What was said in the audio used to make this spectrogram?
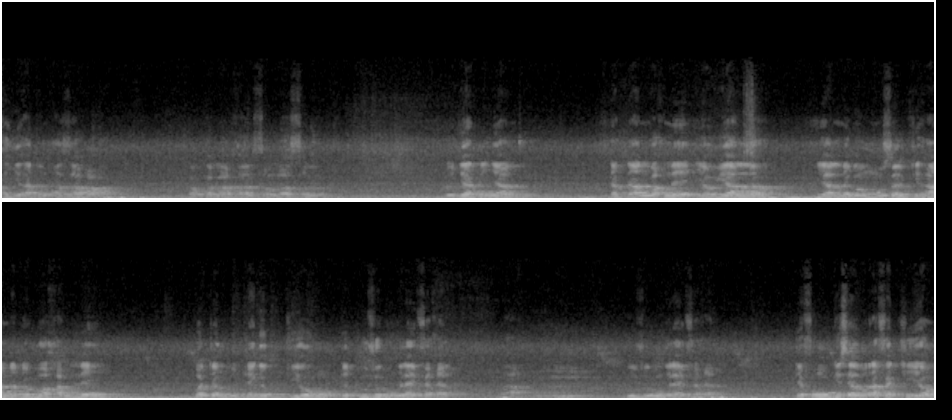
sayyi'atan azabaha aw kama qaal sallallahu alayhi wa sallam lu jar di ñaan daf daan wax ne yow yàlla yàlla nga musal ci àndandoo boo xam ne bëtam du tege ku ci yow mu te toujours mu ngi lay fexeel waaw toujours mu ngi lay fexeel te fu mu gisee lu rafet ci yow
